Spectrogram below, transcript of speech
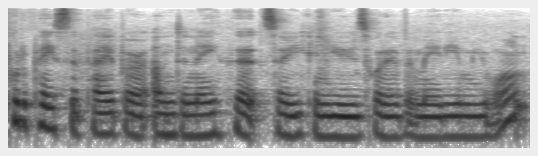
put a piece of paper underneath it so you can use whatever medium you want.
